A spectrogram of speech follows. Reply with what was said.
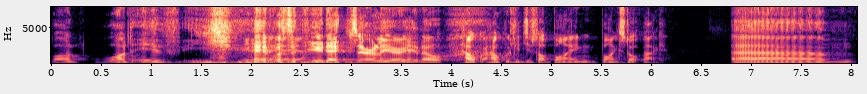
But what if yeah, it was yeah, a few days earlier? You know, how how quickly did you start buying buying stock back? Um,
